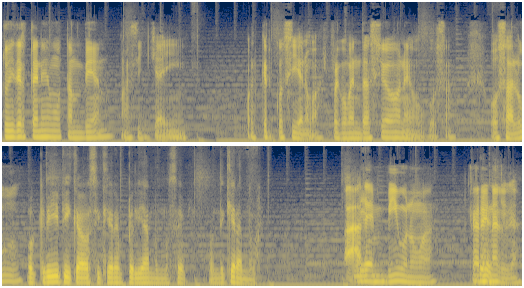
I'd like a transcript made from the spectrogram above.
Twitter tenemos también. Así que ahí cualquier cosilla nomás, recomendaciones o cosas, o saludos. O crítica, o si quieren peleamos, no sé, donde quieran nomás. Ah, en vivo nomás. Cara en Bien. alga.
